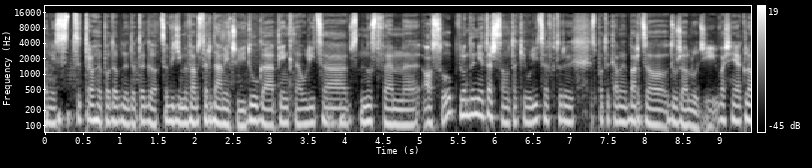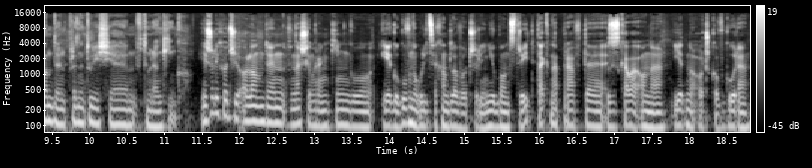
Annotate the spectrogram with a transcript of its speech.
On jest trochę podobny do tego, co widzimy w Amsterdamie, czyli długa, piękna ulica z mnóstwem e, osób. W Londynie też są takie ulice, w których spotykamy bardzo dużo ludzi. Właśnie jak Londyn prezentuje się w tym rankingu. Jeżeli chodzi o Londyn, w naszym rankingu jego główną ulicę handlową, czyli New Bond Street, tak naprawdę zyskała ona jedno oczko w górę,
